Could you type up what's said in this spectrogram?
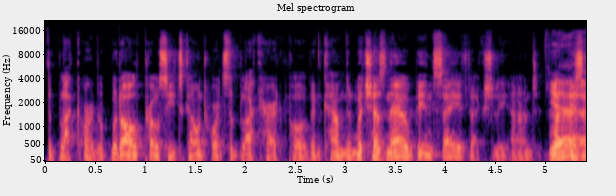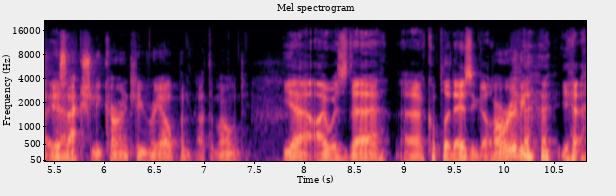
the black or the, with all proceeds going towards the Black Heart pub in Camden, which has now been saved actually, and yeah, is, yeah. is actually currently reopened at the moment. Yeah, I was there uh, a couple of days ago. Oh, really? yeah,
